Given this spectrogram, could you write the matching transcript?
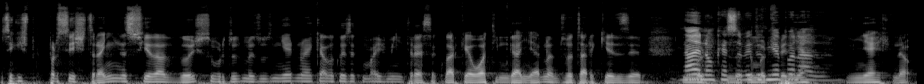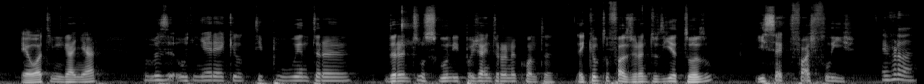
sei que isto pode parecer estranho na sociedade de hoje, sobretudo, mas o dinheiro não é aquela coisa que mais me interessa. Claro que é ótimo ganhar, não vou estar aqui a dizer. Não, eu não quero saber do dinheiro para nada. Dinheiro, não. É ótimo ganhar, mas o dinheiro é aquilo que tipo entra durante um segundo e depois já entrou na conta. Aquilo que tu fazes durante o dia todo, isso é que te faz feliz. É verdade.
